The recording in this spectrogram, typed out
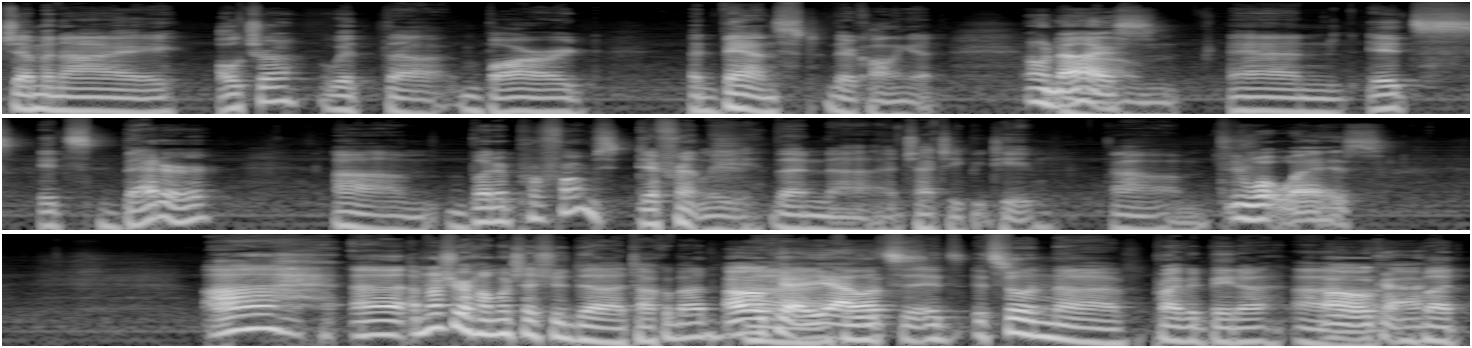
Gemini Ultra with uh, Bard Advanced. They're calling it. Oh, nice. Um, and it's it's better, um, but it performs differently than uh, ChatGPT. Um, In what ways? uh, uh, I'm not sure how much I should uh, talk about. Oh, okay, uh, yeah, let's- It's, it's it's still in uh, private beta. Uh, Oh, okay. But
